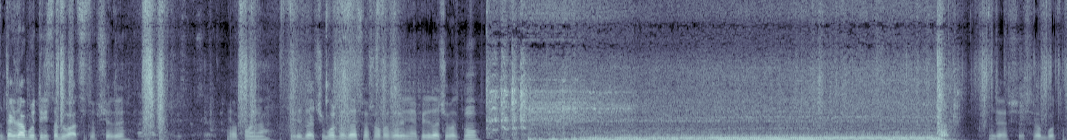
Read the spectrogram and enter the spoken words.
И тогда будет 320 вообще, да? Я понял. Передачу можно, да, с вашего позволения? Передачу воткнул. Да, все, сработал.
